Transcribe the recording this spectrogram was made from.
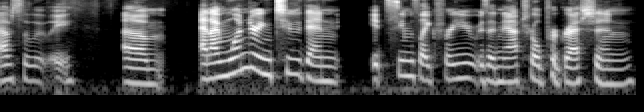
Absolutely. Um, and I'm wondering too, then, it seems like for you it was a natural progression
